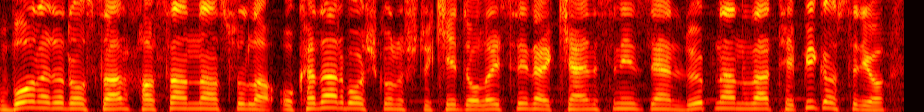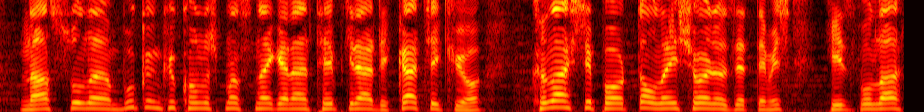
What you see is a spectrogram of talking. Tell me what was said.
Bu arada dostlar Hasan Nasrullah o kadar boş konuştu ki dolayısıyla kendisini izleyen Lübnanlılar tepki gösteriyor. Nasrullah'ın bugünkü konuşmasına gelen tepkiler dikkat çekiyor. Clash Report'ta olayı şöyle özetlemiş. Hizbullah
